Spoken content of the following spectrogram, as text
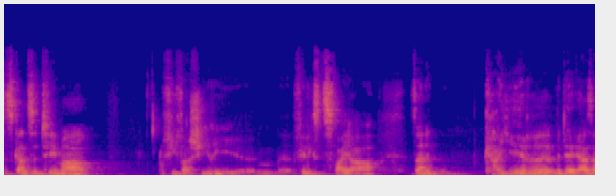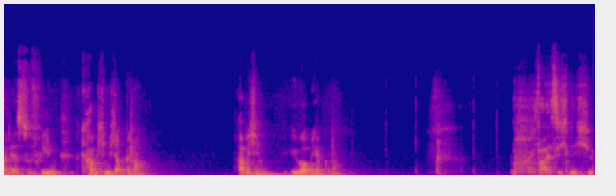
das ganze Thema FIFA Schiri, ähm, Felix Zweier, seine Karriere, mit der er sagt, er ist zufrieden, habe ich ihm nicht abgenommen. Habe ich ihm überhaupt nicht abgenommen. Weiß ich nicht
